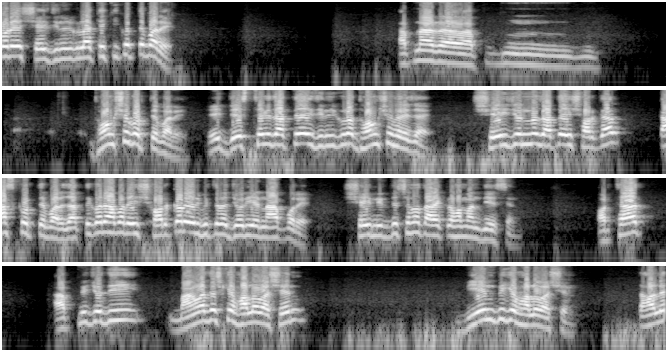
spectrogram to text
করে, সেই জিনিসগুলাকে কি করতে পারে? আপনার ধ্বংস করতে পারে। এই দেশ থেকে যাতে এই জিনিসগুলো ধ্বংস হয়ে যায়, সেই জন্য যাতে এই সরকার কাজ করতে পারে, যাতে করে আবার এই সরকার এর ভিতরে জড়িয়ে না পড়ে, সেই নির্দেশনা তারেক রহমান দিয়েছেন। অর্থাৎ আপনি যদি বাংলাদেশকে ভালোবাসেন, বিএনপিকে ভালোবাসেন, তাহলে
